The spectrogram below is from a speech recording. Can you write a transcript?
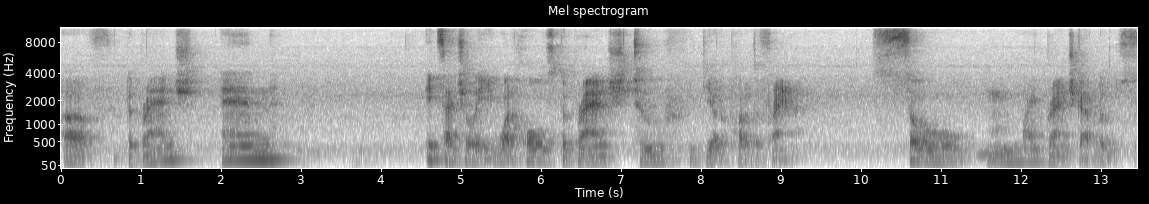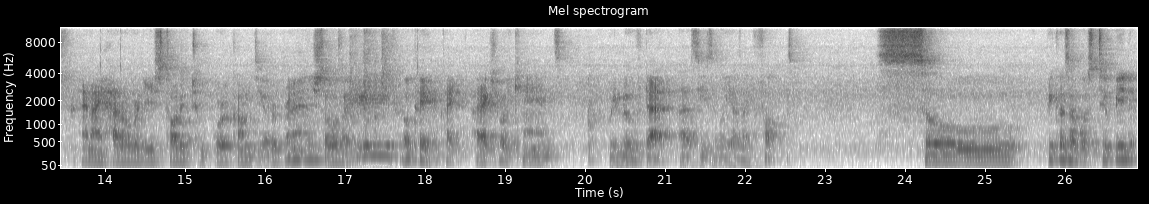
of the branch and it's actually what holds the branch to the other part of the frame. So my branch got loose and I had already started to work on the other branch so I was like eh, okay I, I actually can't remove that as easily as I thought. So because I was stupid,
